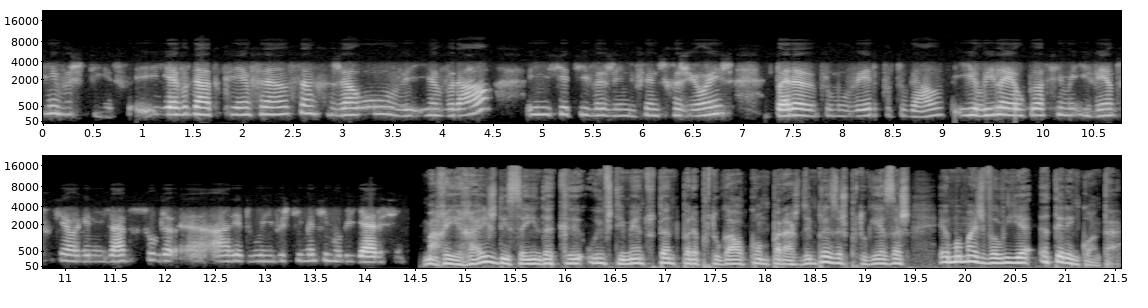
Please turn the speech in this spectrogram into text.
investir. E é verdade que em França já houve e haverá iniciativas em diferentes regiões para promover Portugal e Lila é o próximo evento que é organizado sobre a área do investimento imobiliário. Sim. Marie Reis disse ainda que o investimento tanto para Portugal como para as empresas portuguesas é uma mais-valia a ter em conta.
